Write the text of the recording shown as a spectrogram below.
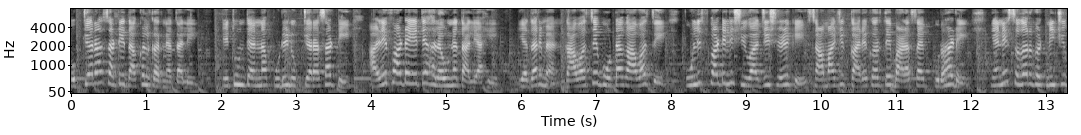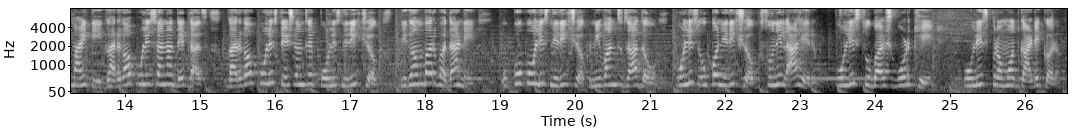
उपचारांसाठी दाखल करण्यात आले. तेथून त्यांना पुढील उपचारासाठी आळेफाटा येथे हलवण्यात आले आहे. या दरम्यान गावाचे बोटा गावाचे पोलीस पाटील शिवाजी शेळके सामाजिक कार्यकर्ते बाळासाहेब कुऱ्हाडे यांनी सदर घटनेची माहिती घारगाव पोलिसांना देताच घारगाव पोलीस स्टेशनचे पोलीस निरीक्षक दिगंबर भदाने उपपोलीस निरीक्षक निवांत जाधव पोलीस उपनिरीक्षक Sunil Aher police Subhash Bodkhe police Pramod Gadekar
